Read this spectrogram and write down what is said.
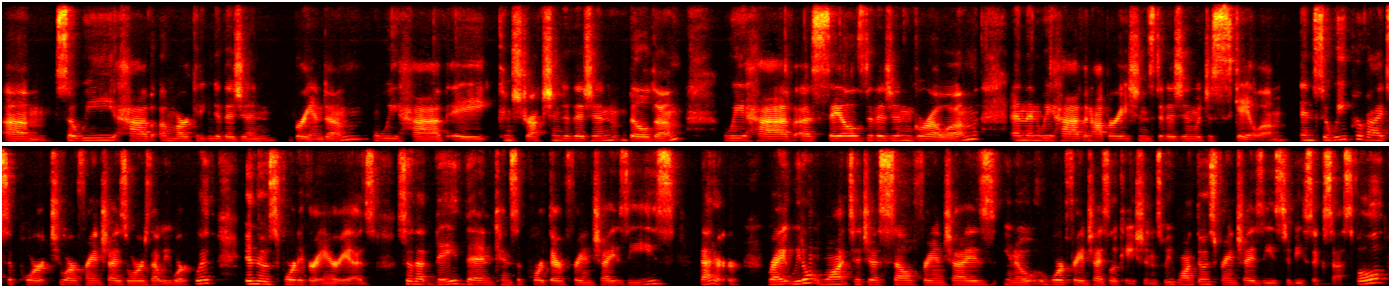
Um, so we have a marketing division, Brand'M. We have a construction division, Build'M. We have a sales division, Grow'M, and then we have an operations division, which is Scale'M. And so we provide support to our franchisors that we work with in those four different areas so that they then can support their franchisees better, right? We don't want to just sell franchise, you know, award franchise locations. We want those franchisees to be successful.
